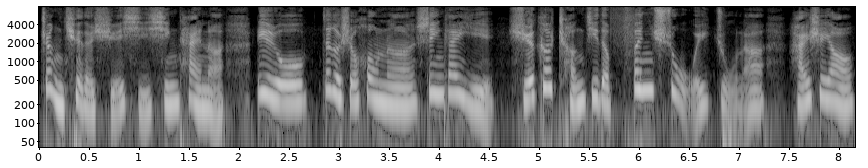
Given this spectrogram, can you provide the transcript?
正确的学习心态呢？例如这个时候呢，是应该以学科成绩的分数为主呢，还是要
